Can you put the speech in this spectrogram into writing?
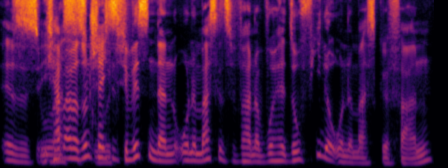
es ist ich habe aber so ein es schlechtes gut. Gewissen, dann ohne Maske zu fahren, obwohl halt so viele ohne Maske fahren.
